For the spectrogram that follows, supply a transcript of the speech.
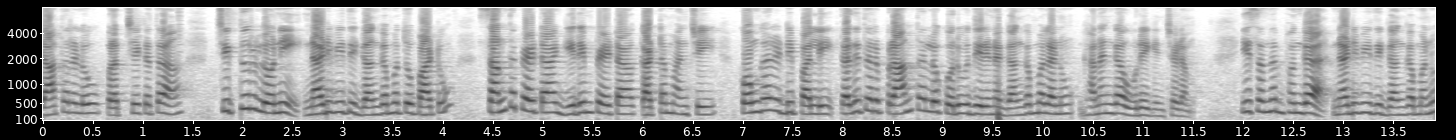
జాతరలో ప్రత్యేకత చిత్తూరులోని నడివీధి గంగమ్మతో పాటు సంతపేట గిరింపేట కట్టమంచి కొంగారెడ్డిపల్లి తదితర ప్రాంతాల్లో కొరువుదీరిన గంగమ్మలను ఘనంగా ఊరేగించడం. ఈ సందర్భంగా నడివీధి గంగమ్మను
